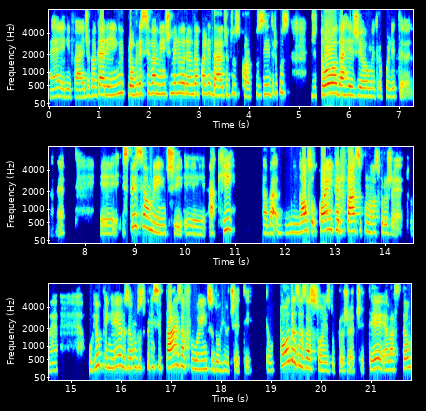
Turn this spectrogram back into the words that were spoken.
Né? Ele vai devagarinho e progressivamente melhorando a qualidade dos corpos hídricos de toda a região metropolitana. Né? É, especialmente é, aqui, no nosso, qual é a interface com o nosso projeto? Né? O Rio Pinheiros é um dos principais afluentes do Rio Tietê. Então, todas as ações do projeto Tietê, elas estão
